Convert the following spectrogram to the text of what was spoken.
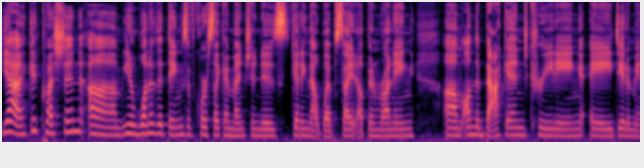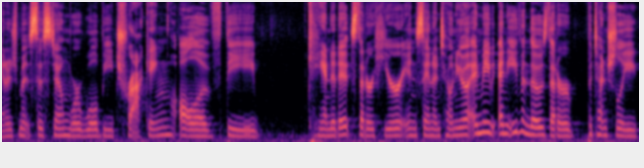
Yeah, good question. Um, you know, one of the things, of course, like I mentioned, is getting that website up and running. Um, on the back end, creating a data management system where we'll be tracking all of the candidates that are here in San Antonio, and maybe and even those that are potentially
